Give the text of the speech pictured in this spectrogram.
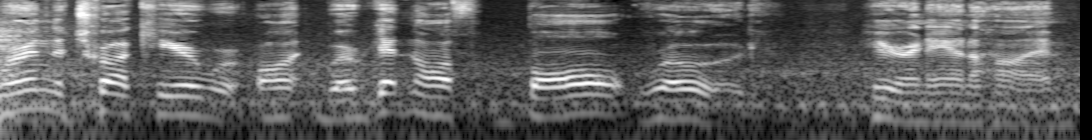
We're in the truck here. We're on. We're getting off Ball Road here in Anaheim,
